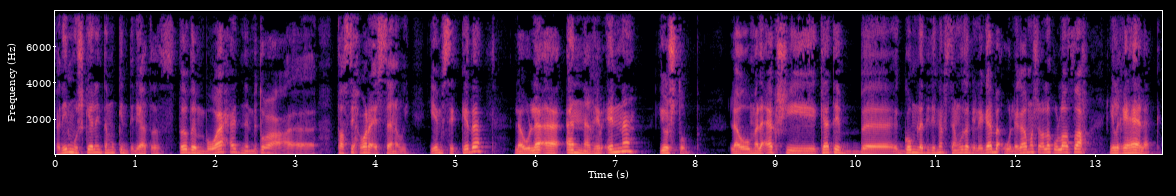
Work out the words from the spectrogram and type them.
فدي المشكلة اللي أنت ممكن تلاقيها تصطدم بواحد من بتوع آه، تصحيح ورق الثانوي. يمسك كده لو لقى أن غير إن يشطب. لو ما لقاكش كاتب آه، الجملة دي في نفس نموذج الإجابة والإجابة ما شاء الله كلها صح يلغيها لك.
